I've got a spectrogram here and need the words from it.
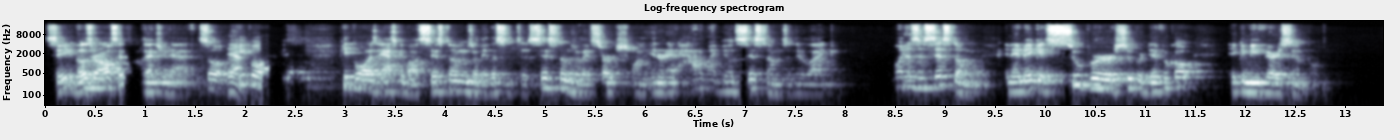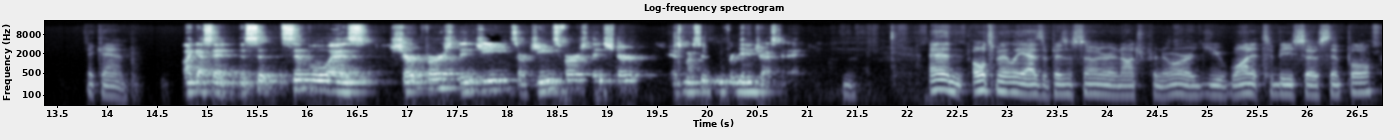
See, those are all systems that you have. So Yeah. people people always ask about systems, or they listen to systems, or they search on the internet. How do I build systems? And they're like, "What is a system?" And they make it super super difficult. It can be very simple. It can. Like I said, the si- simple as shirt first, then jeans, or jeans first, then shirt. Is my system for getting dressed today. And ultimately, as a business owner and entrepreneur, you want it to be so simple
